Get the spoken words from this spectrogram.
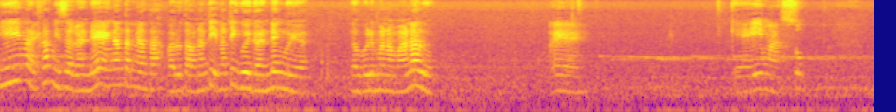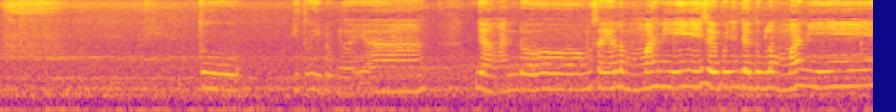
Ih, mereka bisa gandengan ternyata. Baru tahu nanti nanti gue gandeng lu ya. Gak boleh mana-mana lu. Eh. Oke, masuk. Tuh, itu hidup nggak ya? Jangan dong, saya lemah nih, saya punya jantung lemah nih.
